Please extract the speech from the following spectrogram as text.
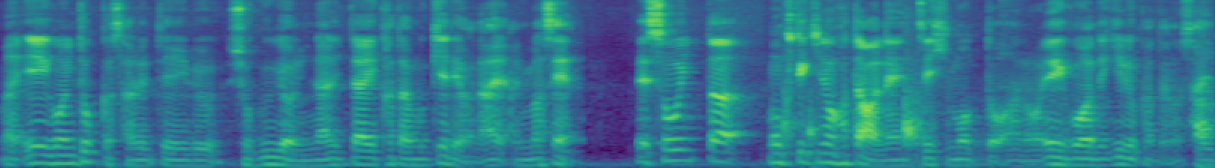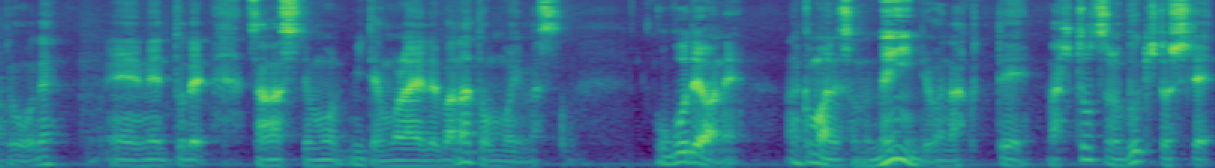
まあ、英語に特化されている職業になりたい方向けではないありません。でそういった目的の方はね是非もっとあの英語ができる方のサイトをね、えーネットで探しても見てもらえればなと思います。ここではねあくまでそのメインではなくて、まあ、一つの武器として、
